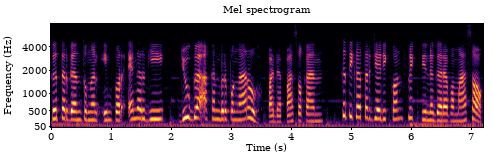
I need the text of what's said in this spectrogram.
ketergantungan impor energi juga akan berpengaruh pada pasokan ketika terjadi konflik di negara pemasok,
